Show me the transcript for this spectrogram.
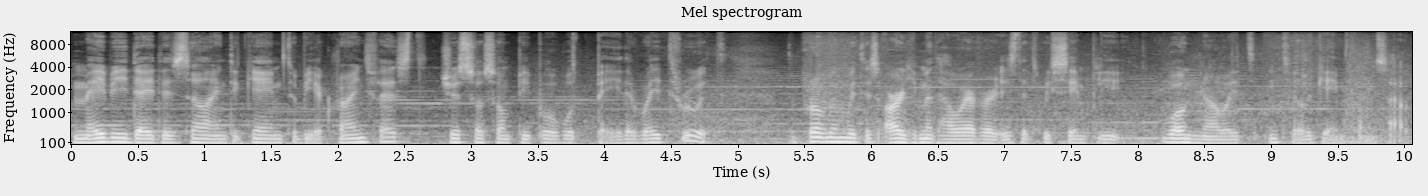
Maybe they designed the game to be a grindfest, just so some people would pay their way through it. The problem with this argument however is that we simply won't know it until the game comes out.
